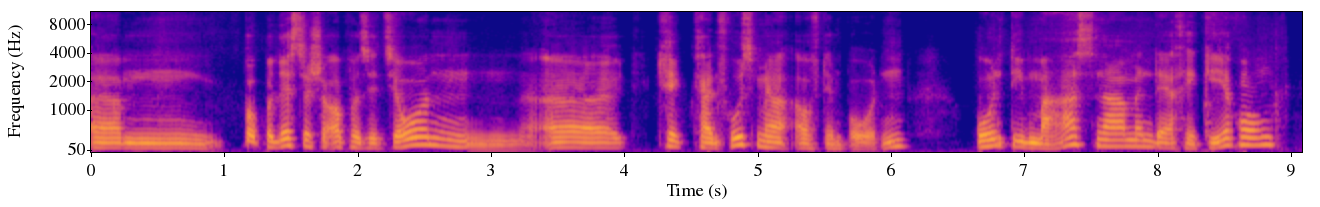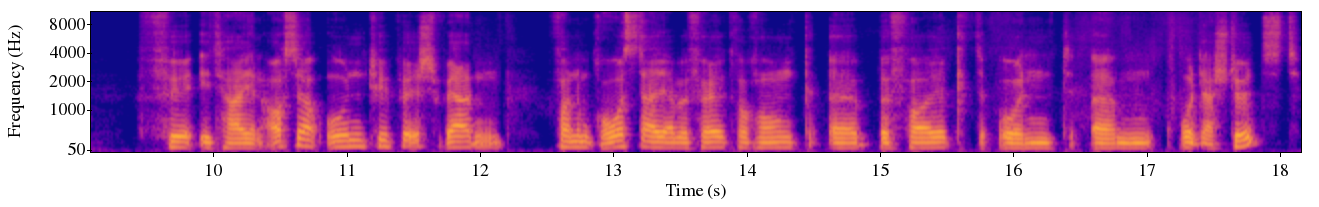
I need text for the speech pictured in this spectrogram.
ähm, populistische Opposition äh, kriegt keinen Fuß mehr auf den Boden und die Maßnahmen der Regierung für Italien auch sehr untypisch werden von einem Großteil der Bevölkerung äh, befolgt und ähm, unterstützt.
